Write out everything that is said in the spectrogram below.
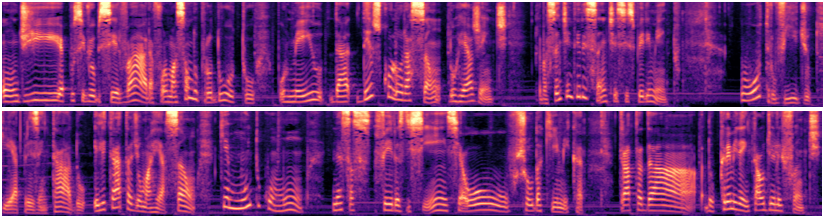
onde é possível observar a formação do produto por meio da descoloração do reagente. É bastante interessante esse experimento. O outro vídeo que é apresentado, ele trata de uma reação que é muito comum nessas feiras de ciência ou show da química. Trata da, do creme dental de elefante.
